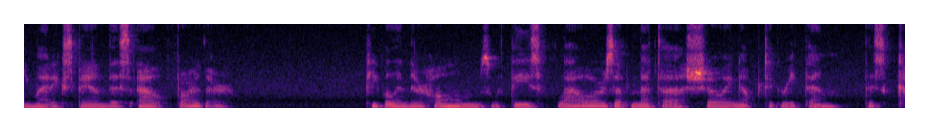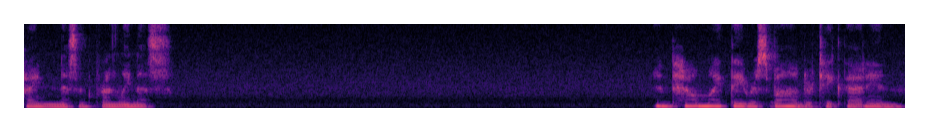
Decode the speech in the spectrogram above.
You might expand this out farther. People in their homes with these flowers of metta showing up to greet them, this kindness and friendliness. And how might they respond or take that in?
